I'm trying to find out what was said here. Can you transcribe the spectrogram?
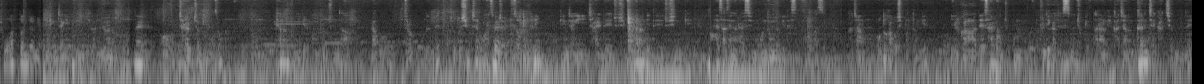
좋았던 점이 굉장히 분위기가 유연하고 네, 어, 자율적이면서 어, 편한 분위기를 만들어준다라고 들었는데 저도 실제로 와서 네. 저희 부서분들이 굉장히 잘 대해주시고 편하게 대해주시는 게 회사 생활을 할 수 있는 원동력이 됐었던 것 같습니다. 가장 얻어가고 싶었던 게 일과 내 삶은 조금 분리가 됐으면 좋겠다라는 게 가장 큰 제 가치였는데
